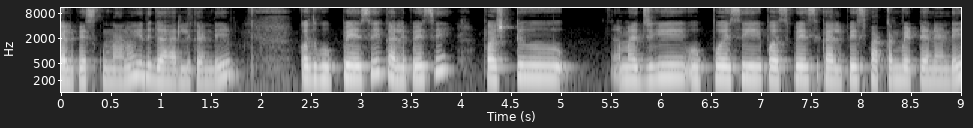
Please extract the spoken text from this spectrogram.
కలిపేసుకున్నాను. ఇది గారెలకండి. కొద్దిగా ఉప్పు వేసి కలిపేసి ఫస్ట్ మజ్జిగ ఉప్పు వేసి పసుపు వేసి కలిపేసి పక్కన పెట్టానండి.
